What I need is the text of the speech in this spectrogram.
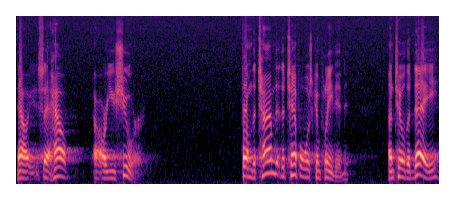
Now, say, how are you sure? From the time that the temple was completed until the day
